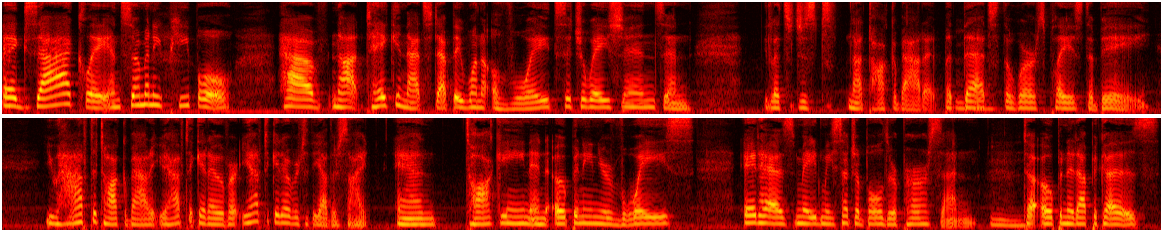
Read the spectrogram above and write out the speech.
Exactly. And so many people have not taken that step. They want to avoid situations and let's just not talk about it. But mm-hmm. that's the worst place to be. You have to talk about it. You have to get over it. You have to get over to the other side. And talking and opening your voice, it has made me such a bolder person mm. to open it up because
